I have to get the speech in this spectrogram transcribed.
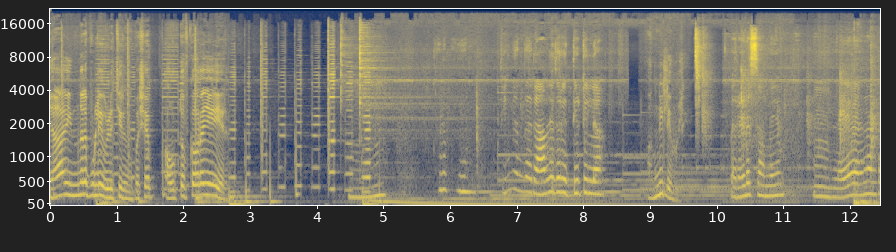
ഞാൻ ഇന്നലെ പുള്ളി വിളിച്ചിരുന്നു പക്ഷെ ഔട്ട് ഓഫ് കവറേജ് ഏരിയായിരുന്നു പിന്നെന്താ? രാവിലെ ഇതുവരെ എത്തിയിട്ടില്ല. വന്നില്ലേ പുള്ളി? വരേണ്ട സമയം. വരുന്നുണ്ട്.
